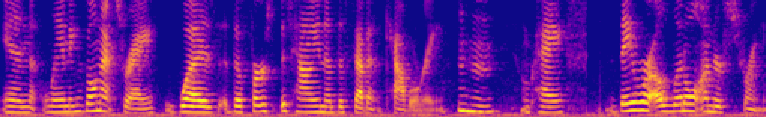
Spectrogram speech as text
in Landing Zone X ray was the 1st Battalion of the 7th Cavalry. Mm-hmm. Okay? They were a little under strength.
